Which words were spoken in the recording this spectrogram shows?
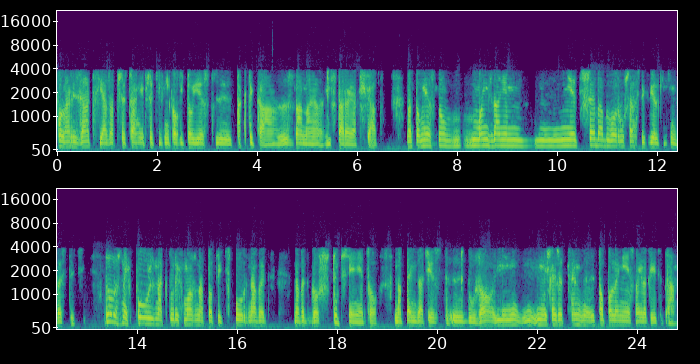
polaryzacja, zaprzeczanie przeciwnikowi to jest y, taktyka znana i stara jak świat. Natomiast no, moim zdaniem nie trzeba było ruszać tych wielkich inwestycji. Różnych pól, na których można toczyć spór, nawet, nawet go sztucznie nieco napędzać jest y, dużo i, i myślę, że ten, y, to pole nie jest najlepiej wybrane.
